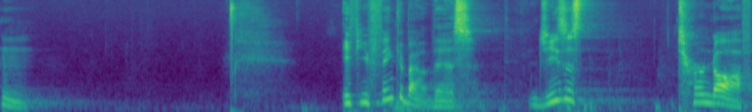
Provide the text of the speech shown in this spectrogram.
hmm. If you think about this, Jesus turned off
